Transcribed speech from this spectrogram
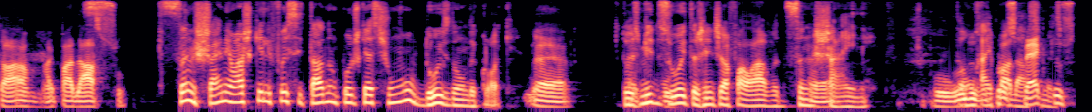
tá? Hypadaço. Sunshine, eu acho que ele foi citado no podcast 1 ou 2 do On The Clock. É. 2018 é, tipo, a gente já falava de Sunshine. É, tipo, um então, dos prospectos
